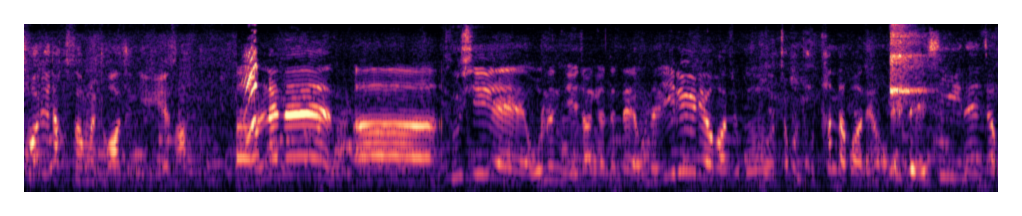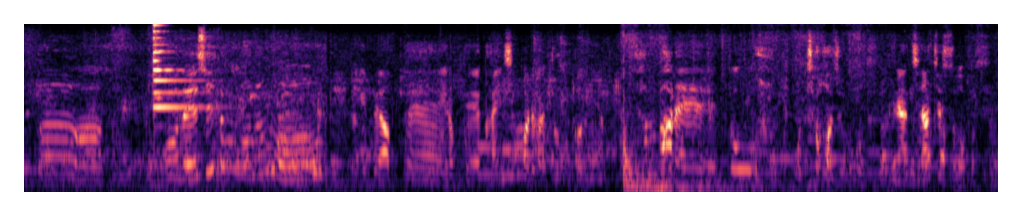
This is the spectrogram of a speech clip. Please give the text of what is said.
서류 작성을 도와주기 위해서 어, 원래는 어, 2시에 오는 예정이었는데 오늘 일요일이어가지고 조금 더 탄다고 하네요. 4시는 조금 어, 어, 4시 정도는 뭐. 여기 배 앞에 이렇게 간식거리가 좀 있거든요. 산발에 또 꽂혀가지고 그냥 지나칠 수가 없었어요.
